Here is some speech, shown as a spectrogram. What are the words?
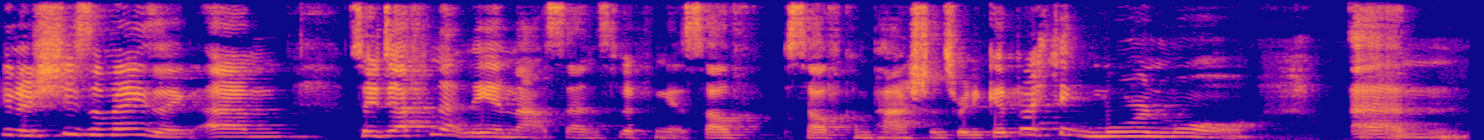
you know, she's amazing. Um, so definitely in that sense, looking at self self compassion is really good. But I think more and more, um,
